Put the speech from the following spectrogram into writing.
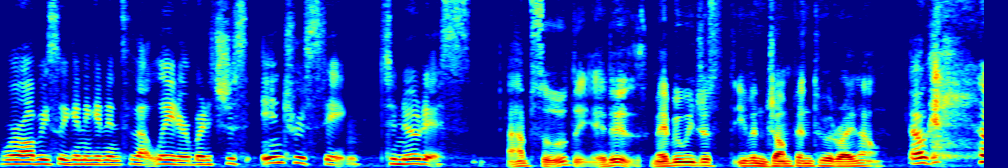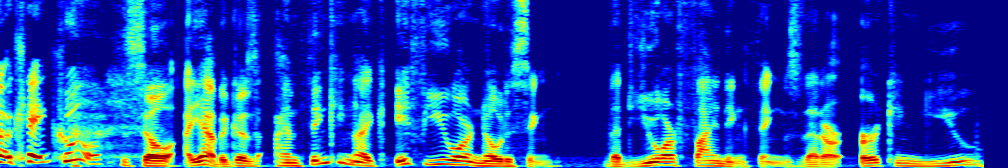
we're obviously going to get into that later, but it's just interesting to notice. Absolutely. It is. Maybe we just even jump into it right now. Okay, okay, cool. So, yeah, because I'm thinking like if you are noticing that you are finding things that are irking you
